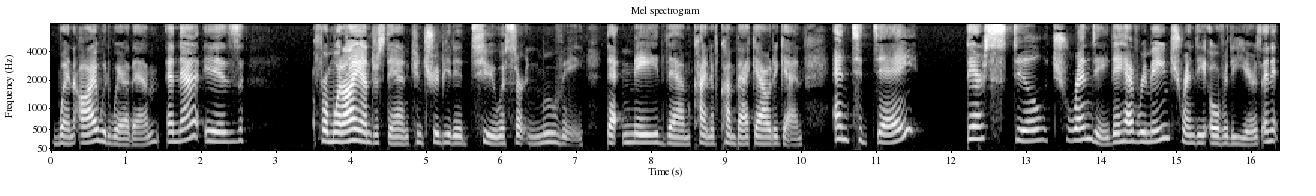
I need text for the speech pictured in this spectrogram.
when I would wear them, and that is from what I understand, contributed to a certain movie that made them kind of come back out again. And today, they're still trendy. They have remained trendy over the years, and it,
